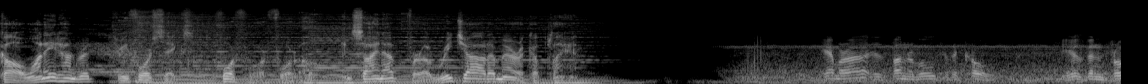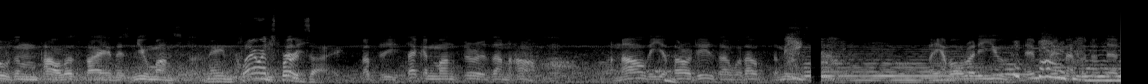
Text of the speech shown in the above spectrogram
Call 1-800-346-4440 and sign up for a Reach Out America plan. Gamera is vulnerable to the cold. He has been frozen powerless by this new monster. Named Clarence Birdseye. But the second monster is unharmed. And now the authorities are without the means. They have already used every method of death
